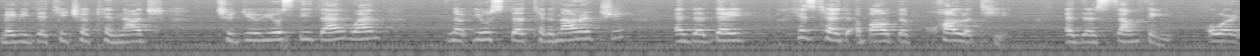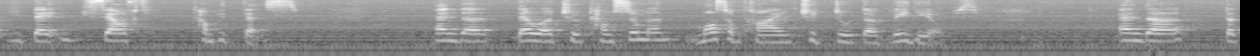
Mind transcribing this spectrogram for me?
Maybe the teacher cannot to do use that one, no, use the technology, and they hesitate about the quality and the something, or they self competence. And uh, they were to consume most of the time to do the videos. And uh, the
